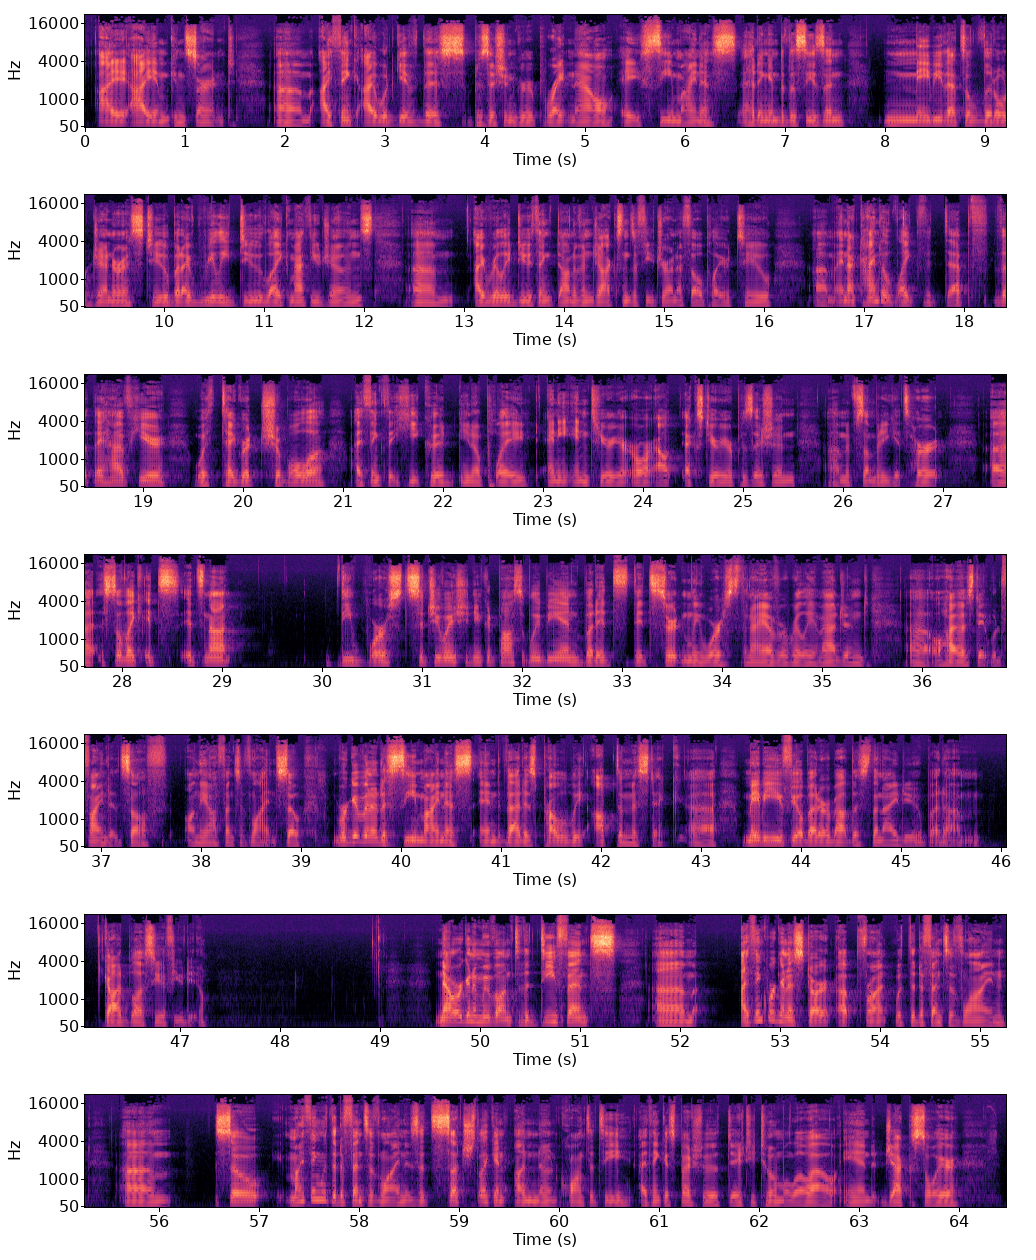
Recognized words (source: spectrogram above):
I I am concerned. Um, I think I would give this position group right now a C minus heading into the season. Maybe that's a little generous too, but I really do like Matthew Jones. Um, I really do think Donovan Jackson's a future NFL player too. Um, and I kind of like the depth that they have here with Tegra Tshabola. I think that he could, you know, play any interior or out exterior position um, if somebody gets hurt. Uh, so like it's it's not the worst situation you could possibly be in, but it's it's certainly worse than I ever really imagined uh, Ohio State would find itself on the offensive line. So we're giving it a C minus, and that is probably optimistic. Uh, maybe you feel better about this than I do, but um, God bless you if you do. Now we're going to move on to the defense. Um, I think we're going to start up front with the defensive line. Um, so my thing with the defensive line is it's such like an unknown quantity. I think especially with JT Tuimoloau and Jack Sawyer,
